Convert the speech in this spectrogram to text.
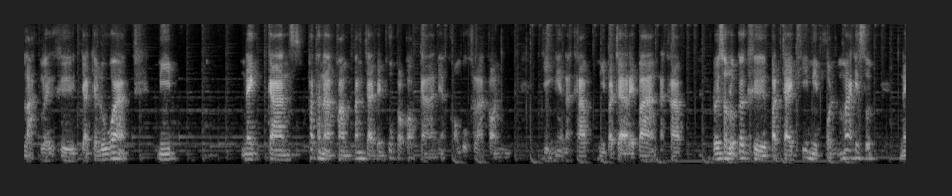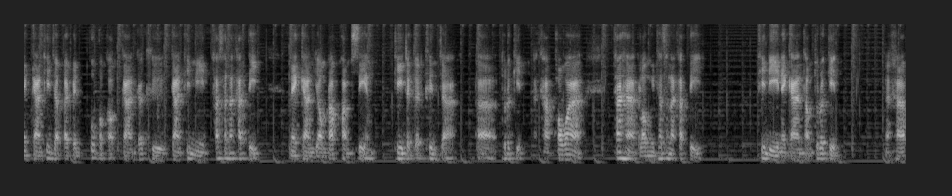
หลักเลยคือ อยากจะรู้ว่ามี ในการพัฒนาความตั้งใจเป็นผู้ประกอบการเนี่ยของบุคลากรหญิงเนี่ยนะครับ มีปัจจัยอะไรบ้างนะครับ โดยสรุปก็คือปัจจัยที่มีผลมากที่สุด ในการที่จะไปเป็นผู้ประกอบการก็คือ การที่มีทัศนคติในการยอมรับความเสี่ยงที่จะเกิดขึ้นจากธุรกิจนะครับ เพราะว่าถ้าหากเรามีทัศนคติที่ดีในการทำธุรกิจนะครับ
